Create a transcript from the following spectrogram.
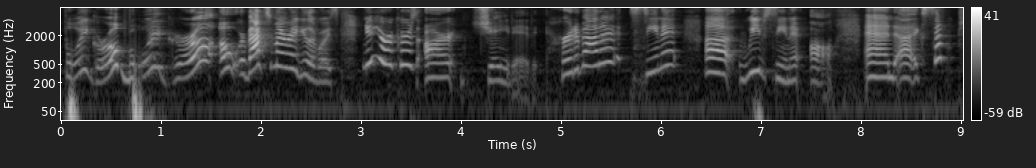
Boy, girl, boy, girl. Oh, we're back to my regular voice. New Yorkers are jaded. Heard about it? Seen it? Uh, we've seen it all. And uh, except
